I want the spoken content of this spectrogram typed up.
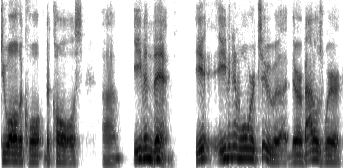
do all the call the calls. Um, even then, even in World War II, uh, there are battles where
